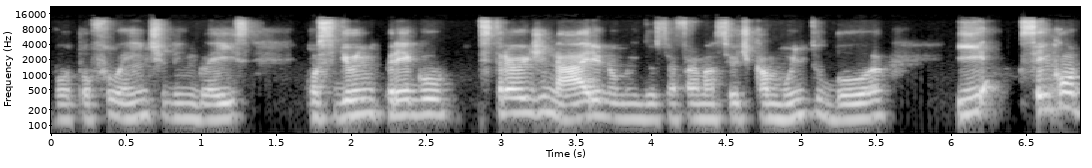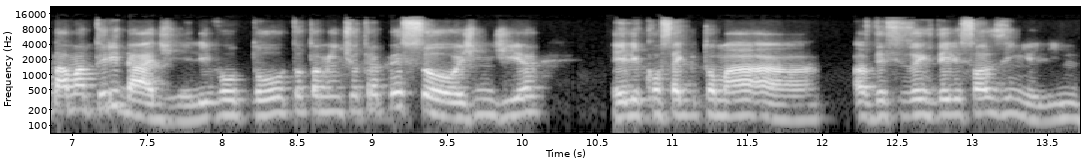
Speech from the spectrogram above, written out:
voltou fluente do inglês, conseguiu um emprego extraordinário numa indústria farmacêutica muito boa. E sem contar a maturidade, ele voltou totalmente outra pessoa. Hoje em dia, ele consegue tomar as decisões dele sozinho. Ele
